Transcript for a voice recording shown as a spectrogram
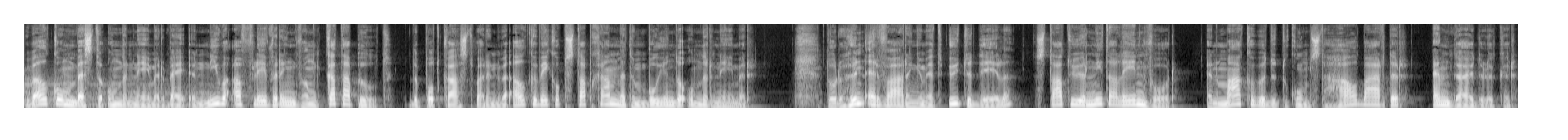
Welkom, beste ondernemer, bij een nieuwe aflevering van Katapult, de podcast waarin we elke week op stap gaan met een boeiende ondernemer. Door hun ervaringen met u te delen, staat u er niet alleen voor en maken we de toekomst haalbaarder en duidelijker.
